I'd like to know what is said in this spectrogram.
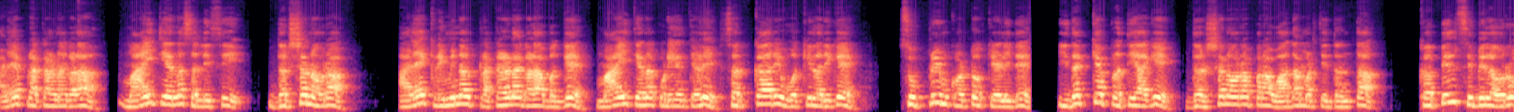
ಹಳೆ ಪ್ರಕರಣಗಳ ಮಾಹಿತಿಯನ್ನು ಸಲ್ಲಿಸಿ, ದರ್ಶನ್ ಅವರ ಹಳೆ ಕ್ರಿಮಿನಲ್ ಪ್ರಕರಣಗಳ ಬಗ್ಗೆ ಮಾಹಿತಿಯನ್ನ ಕೊಡಿ ಅಂತೇಳಿ ಸರ್ಕಾರಿ ವಕೀಲರಿಗೆ ಸುಪ್ರೀಂ ಕೋರ್ಟ್ ಕೇಳಿದೆ. ಇದಕ್ಕೆ ಪ್ರತಿಯಾಗಿ ದರ್ಶನ್ ಅವರ ಪರ ವಾದ ಮಾಡ್ತಿದ್ದಂತ ಕಪಿಲ್ ಸಿಬಿಲ್ ಅವರು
